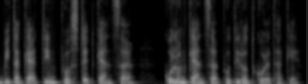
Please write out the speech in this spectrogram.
beta carotene prostate cancer, colon cancer প্রতিরোধ করে থাকে।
